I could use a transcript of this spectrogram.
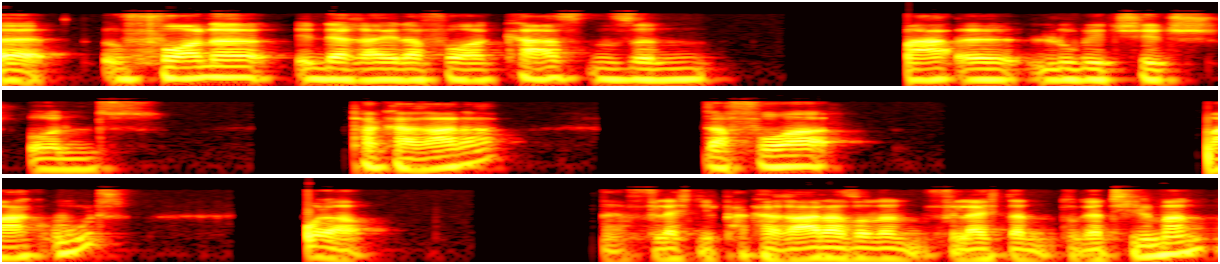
Äh, vorne in der Reihe davor Carstensen, Mael, Lubicic und Paccarada. Davor Marc Uth oder na, vielleicht nicht Paccarada, sondern vielleicht dann sogar Thielmann.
